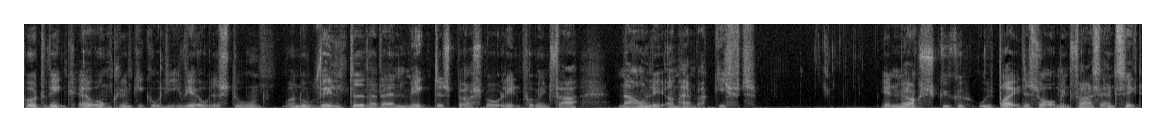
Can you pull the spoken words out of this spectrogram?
På et vink af onklen gik Olivia ud af stuen, og nu væltede der da en mængde spørgsmål ind på min far, navnlig om han var gift. En mørk skygge udbredte sig over min fars ansigt,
